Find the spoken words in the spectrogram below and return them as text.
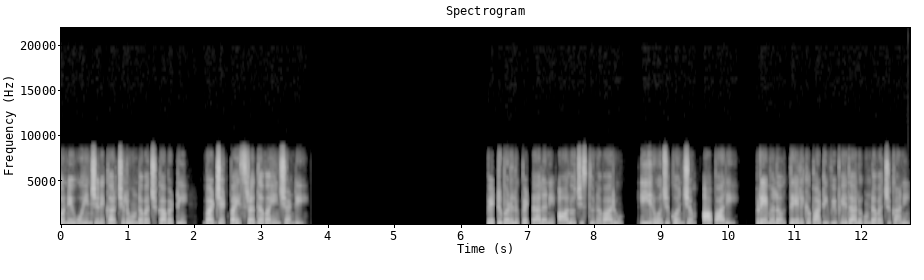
కొన్ని ఊహించని ఖర్చులు ఉండవచ్చు కాబట్టి బడ్జెట్పై శ్రద్ధ వహించండి. పెట్టుబడులు పెట్టాలని ఆలోచిస్తున్నవారు ఈ రోజు కొంచెం ఆపాలి. ప్రేమలో తేలికపాటి విభేదాలు ఉండవచ్చు కాని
